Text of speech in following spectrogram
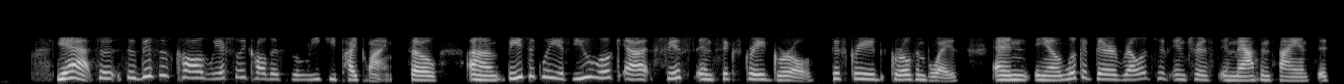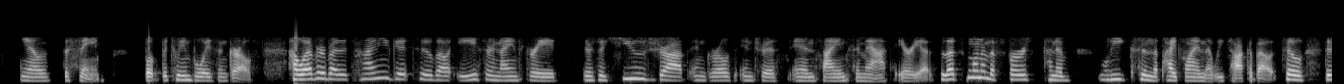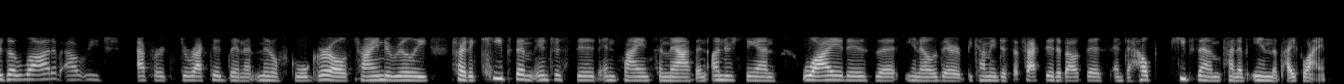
Yeah, so so this is called we actually call this the leaky pipeline. So um, basically, if you look at fifth and sixth grade girls, fifth grade girls and boys, and you know look at their relative interest in math and science, it's you know the same, but between boys and girls. However, by the time you get to about eighth or ninth grade, there's a huge drop in girls' interest in science and math areas. So that's one of the first kind of leaks in the pipeline that we talk about. So there's a lot of outreach efforts directed then at middle school girls trying to really try to keep them interested in science and math and understand why it is that, you know, they're becoming disaffected about this and to help keep them kind of in the pipeline.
